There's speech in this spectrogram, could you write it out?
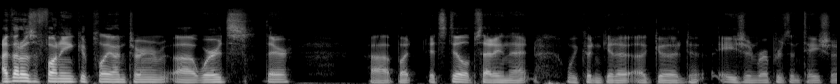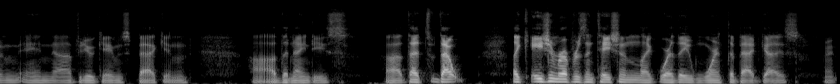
I thought it was a funny, good play on term uh, words there. Uh, but it's still upsetting that we couldn't get a, a good Asian representation in uh, video games back in uh, the 90s. Uh, that's that like Asian representation, like where they weren't the bad guys. Right.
